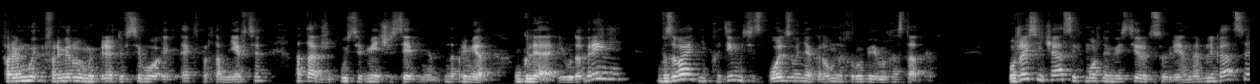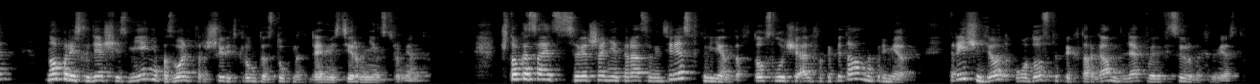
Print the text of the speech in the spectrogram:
формируемый прежде всего э, экспортом нефти, а также, пусть и в меньшей степени, например, угля и удобрений, вызывает необходимость использования огромных рубиевых остатков. Уже сейчас их можно инвестировать в суверенные облигации, но происходящие изменения позволят расширить круг доступных для инвестирования инструментов. Что касается совершения операций в интересах клиентов, то в случае Альфа Капитал, например, речь идет о доступе к торгам для квалифицированных инвесторов.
